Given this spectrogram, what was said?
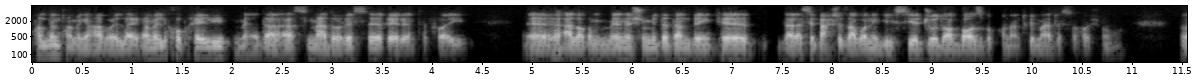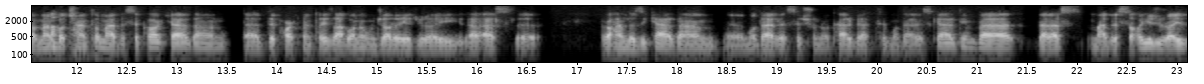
حالا نمی‌تونم بگم اوایل دقیقا ولی خب خیلی در اصل مدارس غیر انتفاعی علاقه نشون می‌دادن به اینکه در اصل بخش زبان انگلیسی جدا باز بکنن توی مدرسه هاشون. و من با چند تا مدرسه کار کردم در دپارتمنت های زبان اونجا رو یه جورایی در اصل راه اندازی کردم مدرسشون رو تربیت مدرس کردیم و در اصل مدرسه های جورایی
